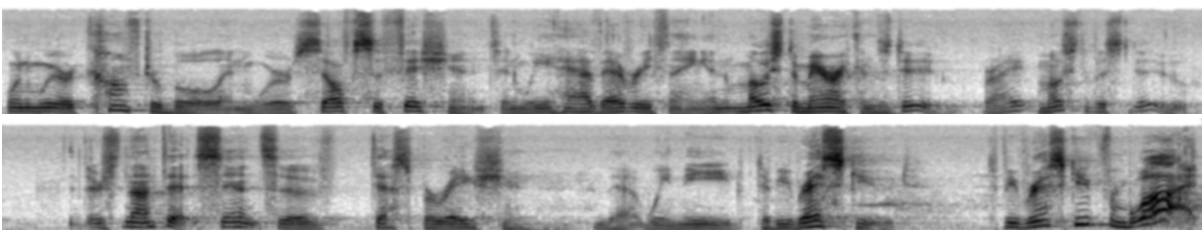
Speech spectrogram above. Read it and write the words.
when we're comfortable and we're self sufficient and we have everything, and most Americans do, right? Most of us do, there's not that sense of desperation that we need to be rescued. To be rescued from what?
